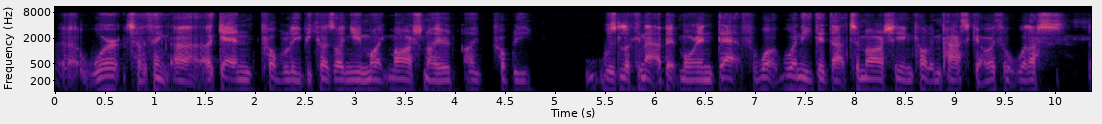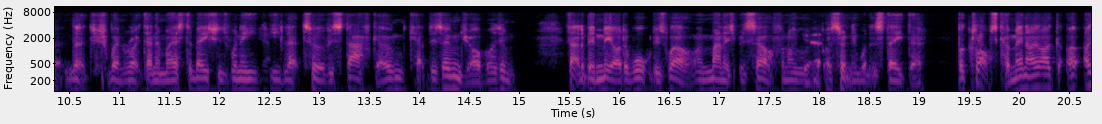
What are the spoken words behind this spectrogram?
uh, worked. I think uh, again probably because I knew Mike Marsh and I, I probably was looking at a bit more in depth. What when he did that to Marshy and Colin Pascoe, I thought, well, that's that, that just went right down in my estimations when he, he let two of his staff go and kept his own job. I didn't. If that had been me, I'd have walked as well and managed myself, and I, would, I certainly wouldn't have stayed there. But Klopp's come in. I, I, I, I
